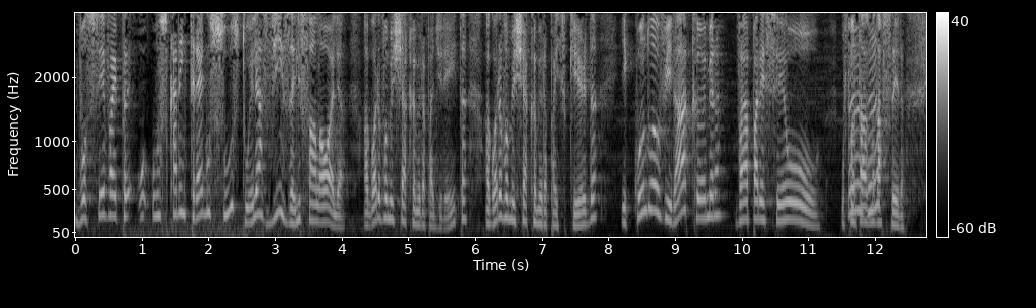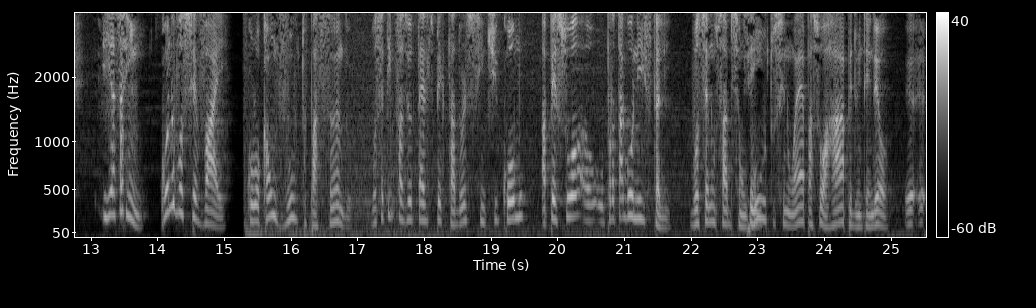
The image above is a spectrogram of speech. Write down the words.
Você vai. pre- Os caras entregam o susto, ele avisa, ele fala: olha, agora eu vou mexer a câmera pra direita, agora eu vou mexer a câmera pra esquerda, e quando eu virar a câmera, vai aparecer o, o fantasma da freira. E assim, quando você vai colocar um vulto passando, você tem que fazer o telespectador se sentir como a pessoa, o protagonista ali. Você não sabe se é um Sim. vulto, se não é, passou rápido, entendeu? Eu- eu-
